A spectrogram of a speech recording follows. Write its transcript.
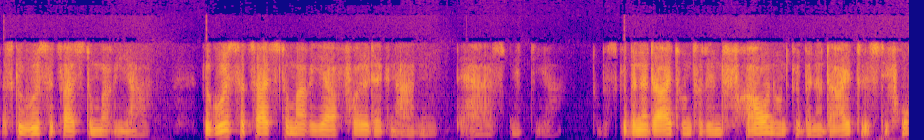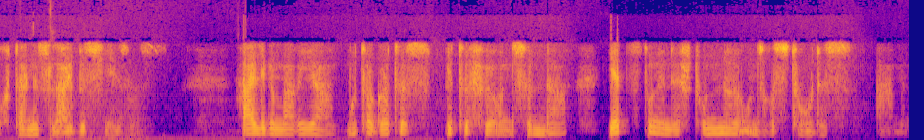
Das Gegrüßet seist du, Maria. Gegrüßet seist du, Maria, voll der Gnaden. Der Herr ist mit dir. Du bist gebenedeit unter den Frauen und gebenedeit ist die Frucht deines Leibes, Jesus. Heilige Maria, Mutter Gottes, bitte für uns Sünder, jetzt und in der Stunde unseres Todes. Amen.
